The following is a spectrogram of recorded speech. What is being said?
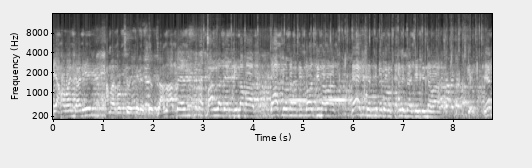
এই আহ্বান জানিয়ে আমার বক্তব্য এখানে। আল্লাহ হাফেজ। বাংলাদেশ জিন্দাবাদ। জাতীয়তাবাদী দল জিন্দাবাদ। দেশ বেগম খালেদা জিয়া জিন্দাবাদ। দেশ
